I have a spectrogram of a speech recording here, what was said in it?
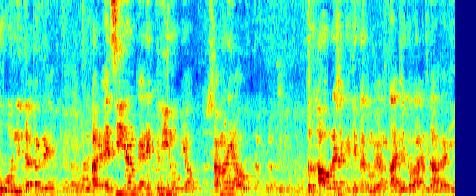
ਘੋਰ ਨਿੰਦਾ ਕਰਦੇ ਹਾਂ। ਔਰ ਐਸੀ ਇਹਨਾਂ ਨੂੰ ਕਹਿੰਦੇ, ਕਲੀਨ ਹੋ ਕੇ ਆਓ, ਸਾਹਮਣੇ ਆਓ। ਦਿਖਾਓ ਨਸ਼ਾ ਕਿੱਥੇ ਖਤਮ ਹੋਇਆ। ਅੱਜ ਅਖਬਾਰ 'ਚ ਲਾਤਾ ਜੀ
